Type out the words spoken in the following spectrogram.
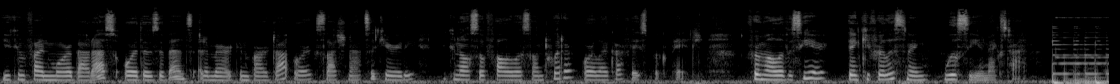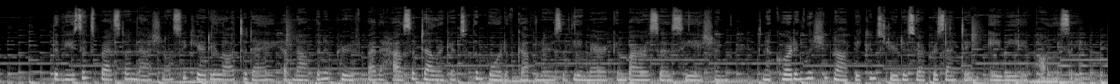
You can find more about us or those events at americanbar.org slash natsecurity. You can also follow us on Twitter or like our Facebook page. From all of us here, thank you for listening. We'll see you next time. The views expressed on national security law today have not been approved by the House of Delegates or the Board of Governors of the American Bar Association and accordingly should not be construed as representing ABA policy.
